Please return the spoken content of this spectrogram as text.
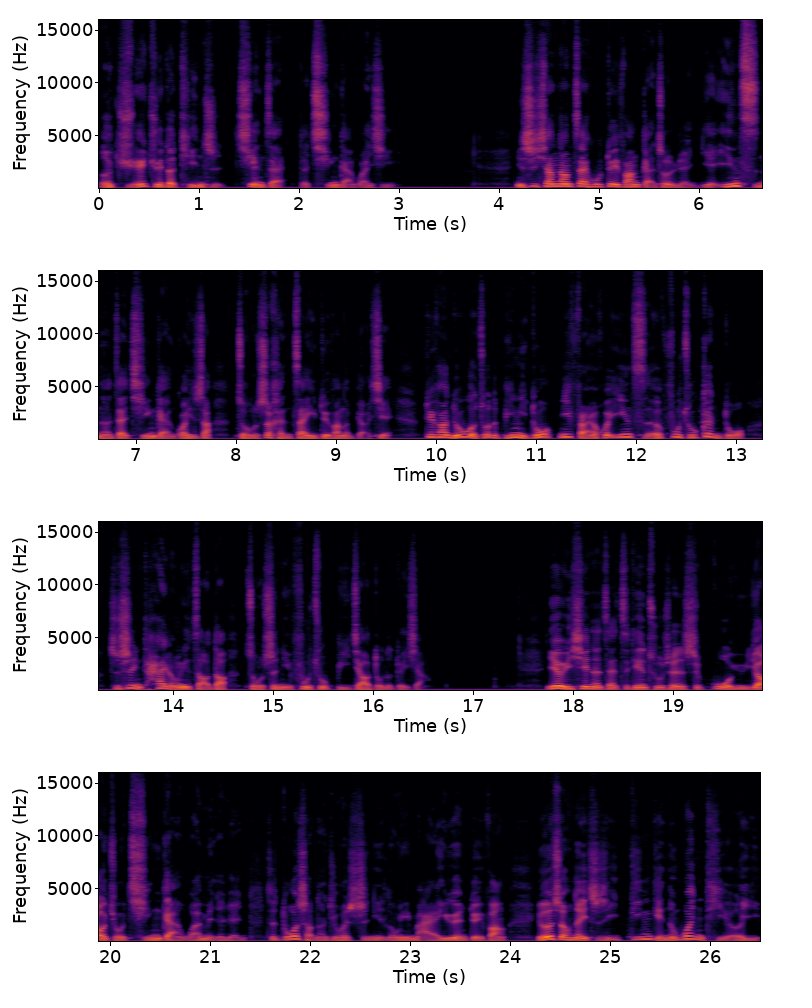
而决绝的停止现在的情感关系。你是相当在乎对方感受的人，也因此呢，在情感关系上总是很在意对方的表现。对方如果做的比你多，你反而会因此而付出更多，只是你太容易找到总是你付出比较多的对象。也有一些呢，在这天出生是过于要求情感完美的人，这多少呢就会使你容易埋怨对方。有的时候呢，也只是一丁点的问题而已，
